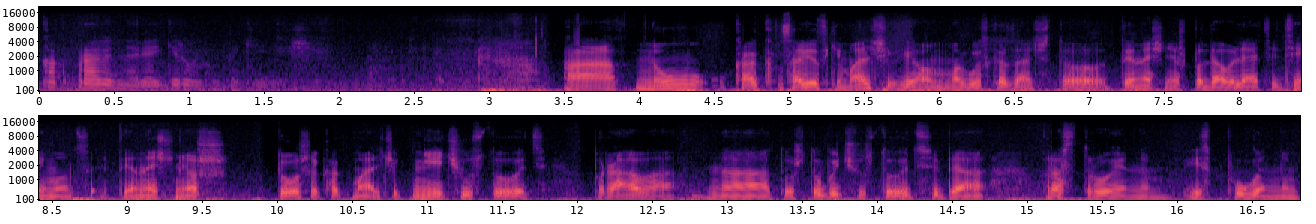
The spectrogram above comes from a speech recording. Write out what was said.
как правильно реагировать на такие вещи? А, ну, как советский мальчик, я вам могу сказать, что ты начнешь подавлять эти эмоции, ты начнешь тоже как мальчик не чувствовать права на то, чтобы чувствовать себя расстроенным, испуганным.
